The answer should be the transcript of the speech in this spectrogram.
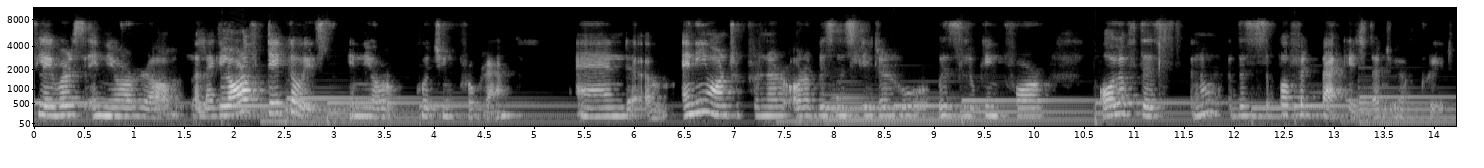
flavors in your uh, like a lot of takeaways in your coaching program. And um, any entrepreneur or a business leader who is looking for all of this you know this is a perfect package that you have created.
